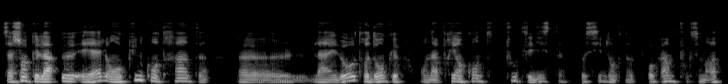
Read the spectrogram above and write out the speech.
sachant que la E et L n'ont aucune contrainte l'un et l'autre, donc on a pris en compte toutes les listes possibles, donc notre programme fonctionnera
